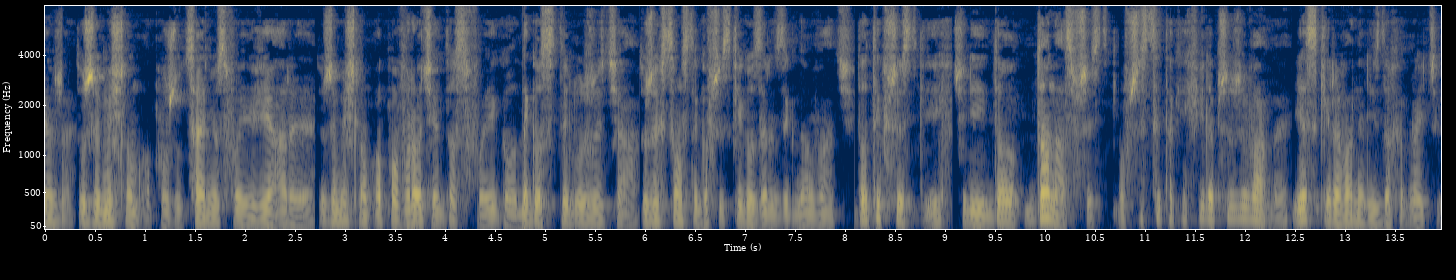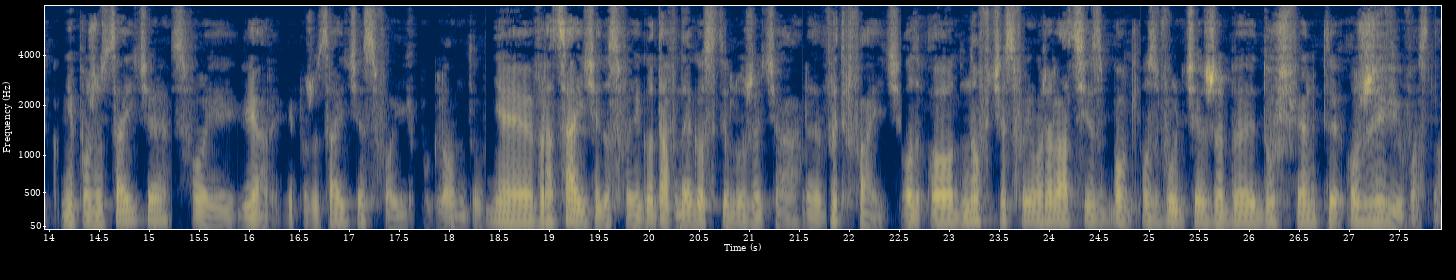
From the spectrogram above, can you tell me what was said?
wierze, którzy myślą o porzuceniu swojej wiary, którzy myślą o powrocie do swojego tego stylu życia, którzy chcą z tego wszystkiego zrezygnować. Do tych wszystkich, czyli do, do nas wszystkich, bo wszyscy takie chwile przeżywamy, jest skierowany list do Hebrajczyków. Nie porzucajcie swojej wiary, nie porzucajcie swoich poglądów, nie wracajcie do swojego dawnego stylu życia, ale wytrwajcie. Od, odnowcie swoją relację z Bogiem. Pozwólcie, żeby Duch Święty ożywił was na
